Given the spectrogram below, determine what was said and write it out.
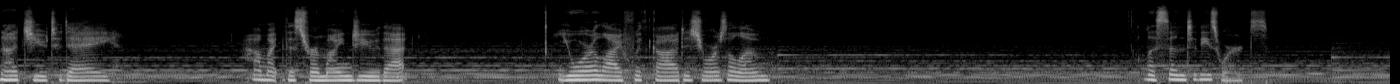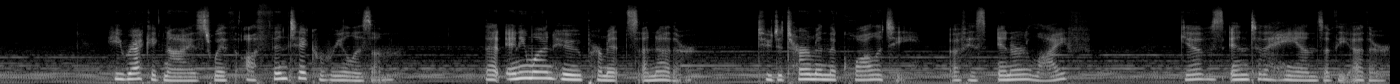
nudge you today? How might this remind you that your life with God is yours alone? Listen to these words. He recognized with authentic realism that anyone who permits another to determine the quality of his inner life gives into the hands of the other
